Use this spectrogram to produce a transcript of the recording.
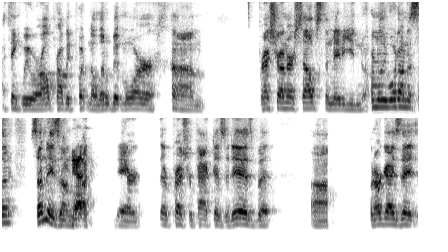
I think we were all probably putting a little bit more um, pressure on ourselves than maybe you normally would on a Sunday. Sundays on yeah. they are they're pressure packed as it is, but uh, but our guys they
